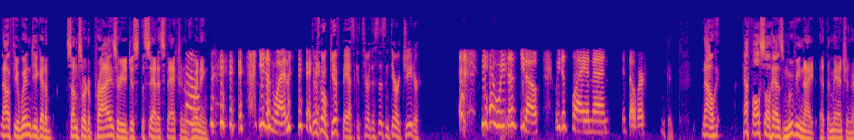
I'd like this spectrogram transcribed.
Now, if you win, do you get a, some sort of prize, or are you just the satisfaction of No. winning? you just win. There's no gift baskets here. This isn't Derek Jeter. yeah, we just, you know, we just play and then it's over. Okay. Now, Hef also has movie night at the mansion.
